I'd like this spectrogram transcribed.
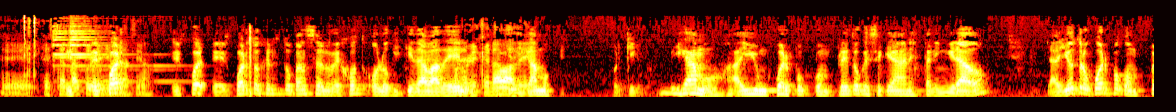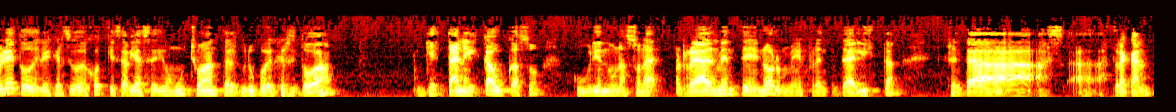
Eh, este ataque el, el, cuarto ejército panzer de Hot o lo que quedaba de él. porque, digamos, porque digamos, hay un cuerpo completo que se queda en Stalingrado. Hay otro cuerpo completo del ejército de Hot que se había cedido mucho antes al grupo de ejército A, que está en el Cáucaso, cubriendo una zona realmente enorme frente a Lista, frente a, Astrakhan.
